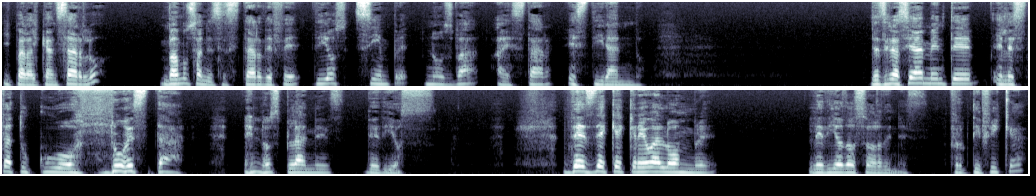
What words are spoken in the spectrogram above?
Y para alcanzarlo, vamos a necesitar de fe. Dios siempre nos va a estar estirando. Desgraciadamente, el statu quo no está en los planes de Dios. Desde que creó al hombre, le dio dos órdenes. Fructifica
